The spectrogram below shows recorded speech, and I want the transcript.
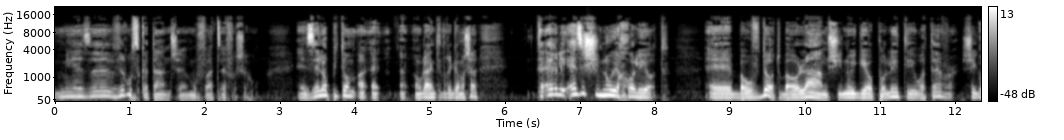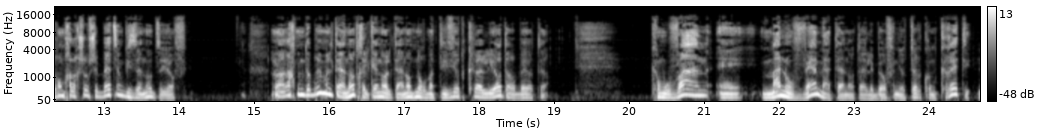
מאיזה וירוס קטן שמופץ איפשהו. אה, זה לא פתאום, אה, אה, אולי אני אתן רגע משל, תאר לי איזה שינוי יכול להיות בעובדות, בעולם, שינוי גיאופוליטי, וואטאבר, שיגרום לך לחשוב שבעצם גזענות זה יופי. לא, לא, אנחנו מדברים על טענות, חלקנו על טענות נורמטיביות כלליות הרבה יותר. כמובן, מה נובע מהטענות האלה באופן יותר קונקרטי, mm-hmm.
